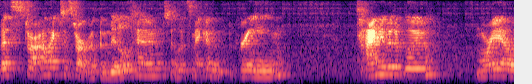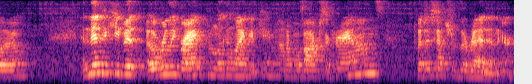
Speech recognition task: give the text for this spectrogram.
let's start. I like to start with the middle tone. So let's make a green, tiny bit of blue, more yellow. And then to keep it overly bright from looking like it came out of a box of crayons, put a touch of the red in there.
